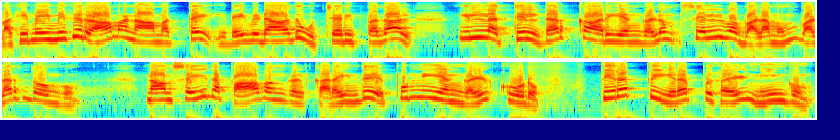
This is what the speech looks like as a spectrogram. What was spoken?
மகிமைமிகு ராமநாமத்தை இடைவிடாது உச்சரிப்பதால் இல்லத்தில் நற்காரியங்களும் செல்வ வளமும் வளர்ந்தோங்கும். நாம் செய்த பாவங்கள் கரைந்து புண்ணியங்கள் கூடும். பிறப்பு இறப்புகள் நீங்கும்.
